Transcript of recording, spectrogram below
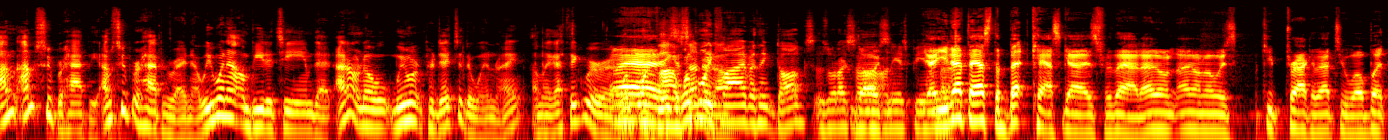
I'm I'm super happy. I'm super happy right now. We went out and beat a team that I don't know. We weren't predicted to win, right? I'm like I think we were. Uh, one point underdog. I think. Dogs is what I saw on E ESPN. yeah, you'd have to ask the BetCast guys for that. I don't. I don't always keep track of that too well, but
